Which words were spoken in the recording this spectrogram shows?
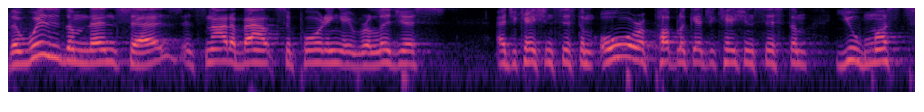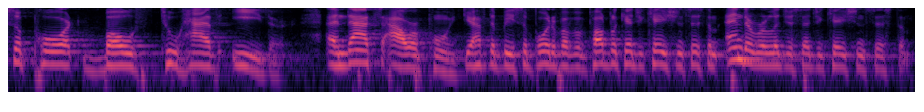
the wisdom then says it's not about supporting a religious education system or a public education system, you must support both to have either. And that's our point. You have to be supportive of a public education system and a religious education system.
